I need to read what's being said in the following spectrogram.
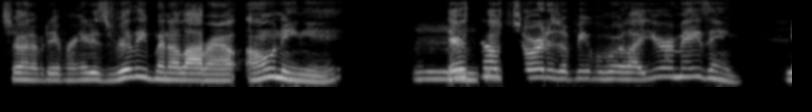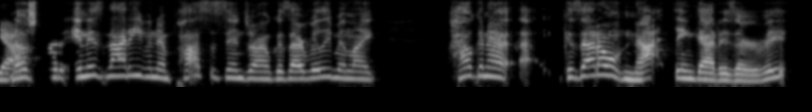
showing up different it has really been a lot around owning it. There's Mm, no shortage of people who are like you're amazing no yeah. shortage and it's not even imposter syndrome because I've really been like how can i because i don't not think i deserve it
